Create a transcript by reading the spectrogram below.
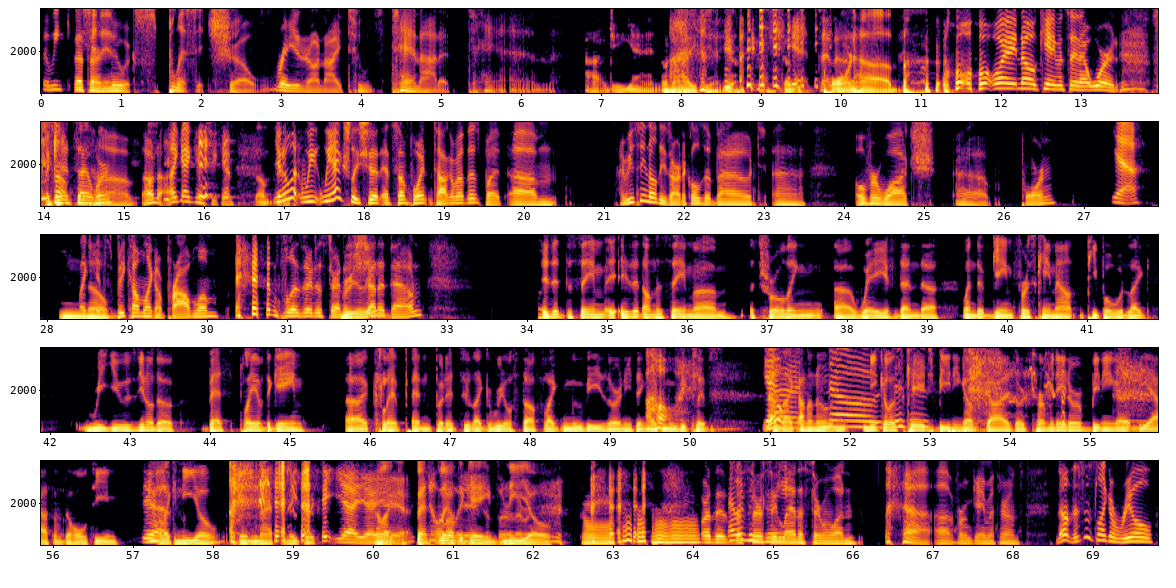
So we. we That's our shouldn't. new explicit show, rated on iTunes, ten out of ten. IGN. Oh, no, IGN. Yeah. So, Yeah, 10 Pornhub. Wait, no, can't even say that word. I can't say that word? Something hub. Oh no, I, I guess you can. Something. You know what? We we actually should at some point talk about this, but um, have you seen all these articles about uh, Overwatch uh, porn? Yeah. Like no. it's become like a problem, and Blizzard is trying to Really? shut it down. Is it the same? Is it on the same um, trolling uh, wave than the when the game first came out? People would like reuse, you know, the best play of the game uh, clip and put it to like real stuff, like movies or anything, like Oh. movie clips. Yeah. And, like I don't know, no, Nicolas Cage is- beating up guys or Terminator beating uh, the ass of the whole team, Yeah, like Neo in Mat- Matrix. yeah, yeah, And, yeah, like yeah. best Killing play of the, game, or. Neo. or the, the That would've been Cersei. Lannister one uh, from Game of Thrones. No, this is like a real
